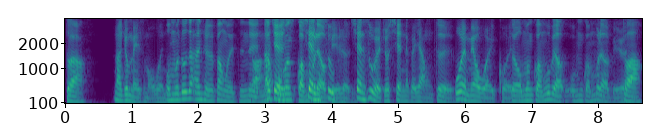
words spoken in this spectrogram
对啊，那就没什么问题。我们都在安全的范围之内，而且我们管不限速了别人，限速也就限那个样子，对我也没有违规。对，我们管不了，我们管不了别人。对，啊，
